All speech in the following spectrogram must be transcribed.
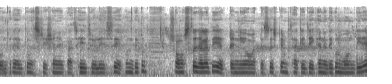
বন্ধুরা, একদম স্টেশনের কাছেই চলে এসেছি। এখন দেখুন সমস্ত জায়গাতেই একটা নিয়ম, একটা সিস্টেম থাকে যে এখানে দেখুন মন্দিরে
